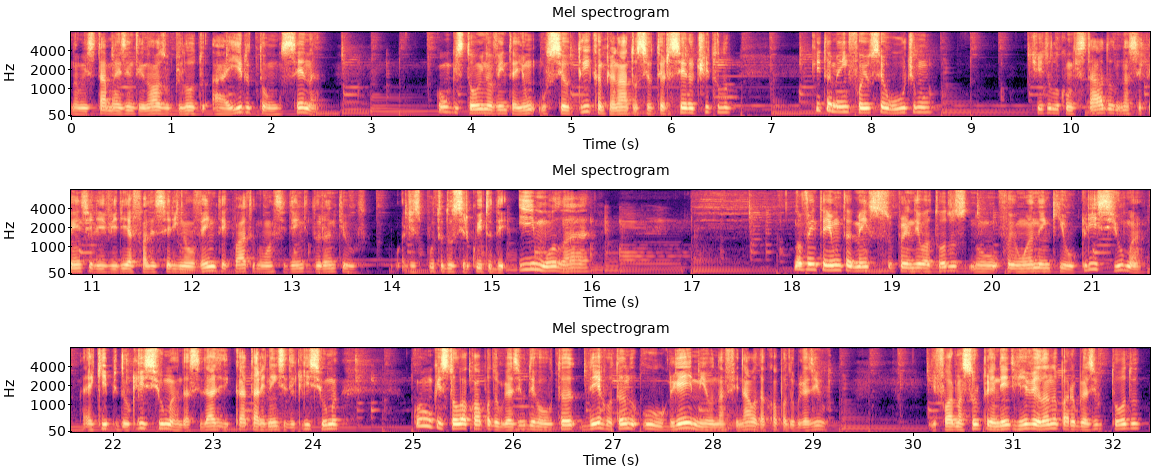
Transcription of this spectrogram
não está mais entre nós, o piloto Ayrton Senna conquistou em 91 o seu tricampeonato, o seu terceiro título, que também foi o seu último título conquistado. Na sequência, ele viria a falecer em 94 num acidente durante a disputa do circuito de Imola. 91 também surpreendeu a todos, no, foi um ano em que o Criciúma, a equipe do Criciúma, da cidade catarinense de Criciúma, conquistou a Copa do Brasil derrotando o Grêmio na final da Copa do Brasil. De forma surpreendente, revelando para o Brasil todo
